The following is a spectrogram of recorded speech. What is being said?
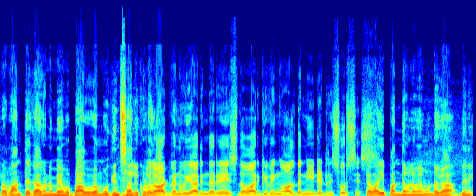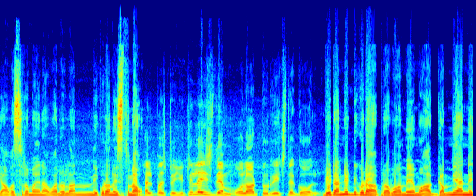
ప్రభా అంతే కాకుండా మేము బాగుగా ముగించాలి కూడా. ఓ when we are in race though are giving all the needed resources ఈ పందెంలో మేము ఉండగా దీనికి అవసరమైన వనరులన్నీ కూడాను ఇస్తున్నావు. Help us utilize them oh Lord to reach the goal వీటన్నిటిని కూడా ప్రభా మేము ఆ గమ్యాన్ని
